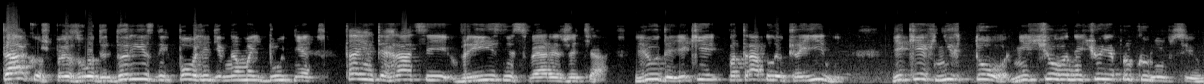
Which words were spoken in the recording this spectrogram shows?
також призводить до різних поглядів на майбутнє та інтеграції в різні сфери життя. Люди, які потрапили в країну, в яких ніхто нічого не чує про корупцію,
